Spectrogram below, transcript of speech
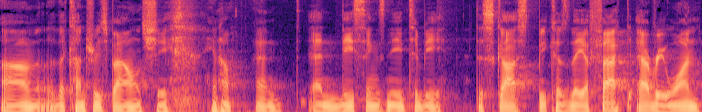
um, the country's balance sheet you know and and these things need to be discussed because they affect everyone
